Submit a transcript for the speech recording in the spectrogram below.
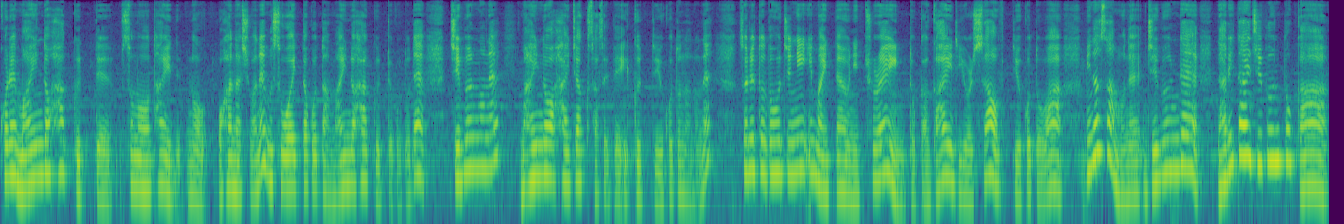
これマインドハックってそのタイのお話はねそういったことはマインドハックってことで自分のねマインドをハイジャックさせていくっていうことなのね。それと同時に今言ったように train とか guide yourself っていうことは皆さんもね自分でなりたい自分とか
